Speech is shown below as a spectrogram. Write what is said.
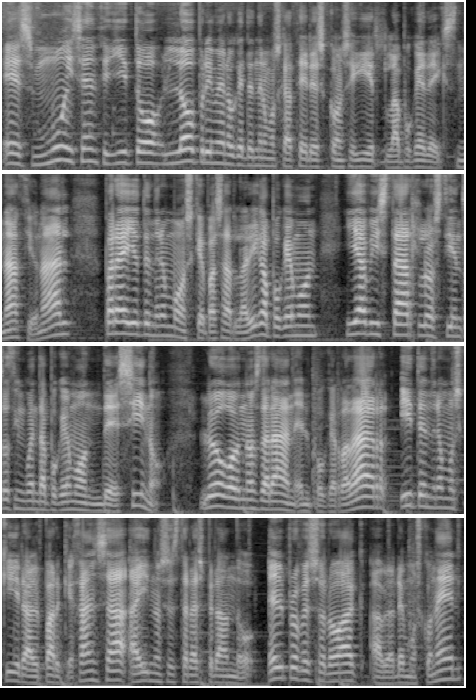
es muy sencillito, lo primero que tendremos que hacer es conseguir la Pokédex nacional, para ello tendremos que pasar la Liga Pokémon y avistar los 150 Pokémon de Sino. Luego nos darán el Pokéradar y tendremos que ir al Parque Hansa, ahí nos estará esperando el Profesor Oak, hablaremos con él,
